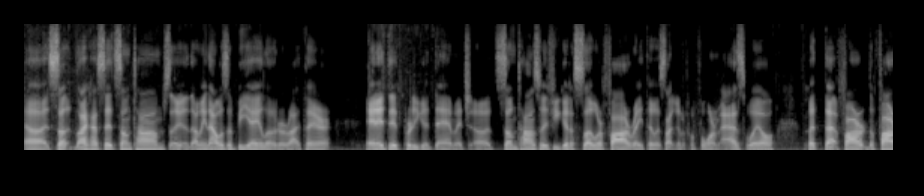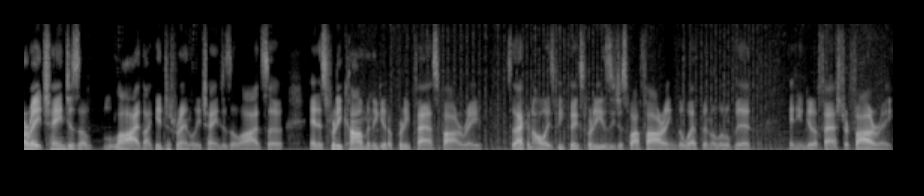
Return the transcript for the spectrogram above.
Uh, so, like I said, sometimes uh, I mean that was a BA loader right there and it did pretty good damage. Uh, sometimes if you get a slower fire rate, though, it's not going to perform as well. But that fire, the fire rate changes a lot. Like it just randomly changes a lot. So, and it's pretty common to get a pretty fast fire rate. So that can always be fixed pretty easy just by firing the weapon a little bit, and you can get a faster fire rate.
